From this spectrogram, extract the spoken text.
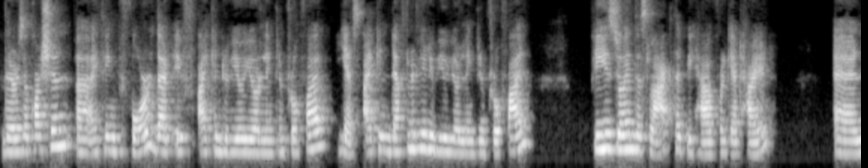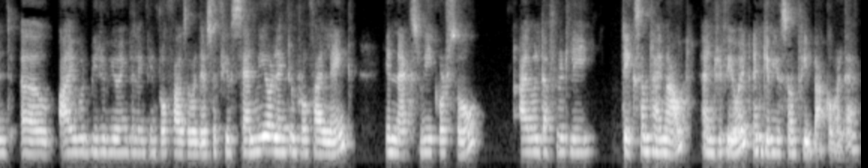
there's a question, uh, I think before that if I can review your LinkedIn profile. Yes, I can definitely review your LinkedIn profile. Please join the Slack that we have for Get Hired. and uh, I would be reviewing the LinkedIn profiles over there. So if you send me your LinkedIn profile link in next week or so, I will definitely take some time out and review it and give you some feedback over there.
